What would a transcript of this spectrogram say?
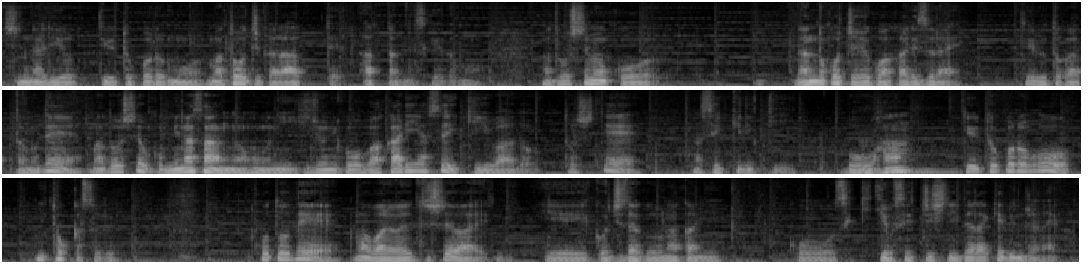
シナリオっていうところも、まあ、当時からあってあったんですけれども、まあ、どうしてもこう何のこっちゃよく分かりづらいっていうことがあったので、まあ、どうしてもこう皆さんの方に非常にこう分かりやすいキーワードとして、まあ、セキュリティ防犯っていうところをに特化することで、まあ、我々としては、えー、ご自宅の中にこう機器を設置していただけるんじゃないか。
